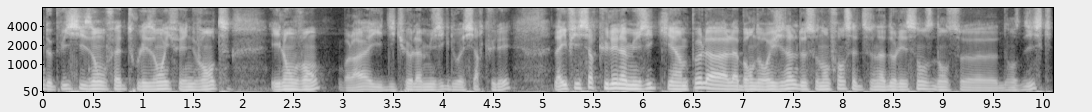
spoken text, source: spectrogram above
Depuis six ans, en fait, tous les ans, il fait une vente, il en vend. Voilà, il dit que la musique doit circuler. Là, il fait circuler la musique qui est un peu la, bande originale de son enfance et de son adolescence dans ce, dans ce disque.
